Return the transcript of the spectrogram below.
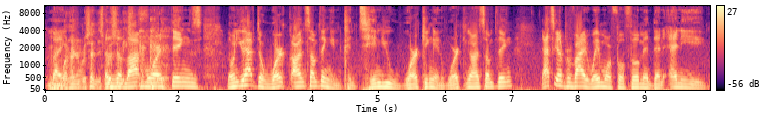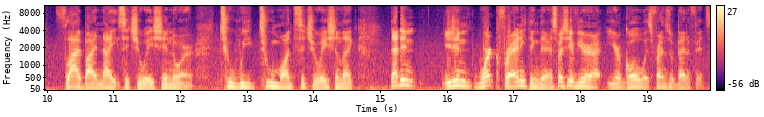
too. Like mm-hmm. 100%. This there's a lot more things when you have to work on something and continue working and working on something. That's gonna provide way more fulfillment than any fly by night situation or two week, two month situation. Like that didn't you didn't work for anything there, especially if your your goal was friends with benefits.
